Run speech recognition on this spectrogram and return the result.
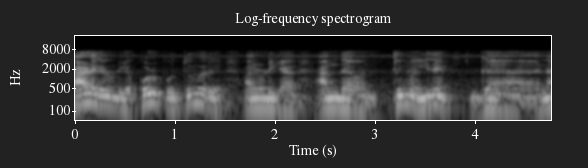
காளைகளுடைய கொழுப்பு திமிரு அதனுடைய அந்த திம இது என்ன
